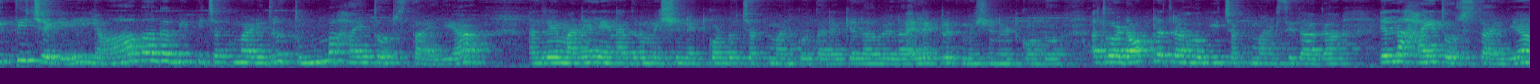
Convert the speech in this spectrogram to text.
ಇತ್ತೀಚೆಗೆ ಯಾವಾಗ ಬಿ ಪಿ ಚೆಕ್ ಮಾಡಿದರೂ ತುಂಬ ಹೈ ತೋರಿಸ್ತಾ ಇದೆಯಾ? ಅಂದರೆ ಮನೇಲಿ ಏನಾದರೂ ಮೆಷಿನ್ ಇಟ್ಕೊಂಡು ಚೆಕ್ ಮಾಡ್ಕೋತಾರೆ, ಕೆಲವರೆಲ್ಲ ಎಲೆಕ್ಟ್ರಿಕ್ ಮೆಷಿನ್ ಇಟ್ಕೊಂಡು, ಅಥವಾ ಡಾಕ್ಟ್ರ್ ಹತ್ರ ಹೋಗಿ ಚೆಕ್ ಮಾಡಿಸಿದಾಗ ಎಲ್ಲ ಹೈ ತೋರಿಸ್ತಾ ಇದೆಯಾ?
